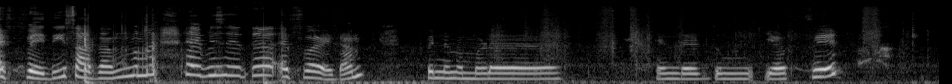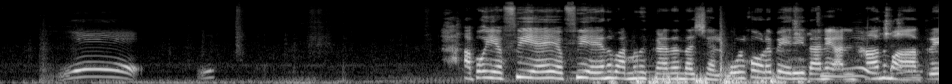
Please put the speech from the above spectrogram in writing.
എഫ് എഴുതി സാധാരണ നമ്മൾ എ ബി സി എഫ് എഴുതാം. പിന്നെ നമ്മൾ എന്തെഴുതും? എഫ് ഏ അപ്പോൾ എഫ് എ എഫ് എ എന്ന് പറഞ്ഞ് നിൽക്കുന്നത് എന്താ വെച്ചാൽ ഓൾക്ക് ഓളെ പേര് എഴുതാൻ അൻഹ എന്ന് മാത്രമേ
